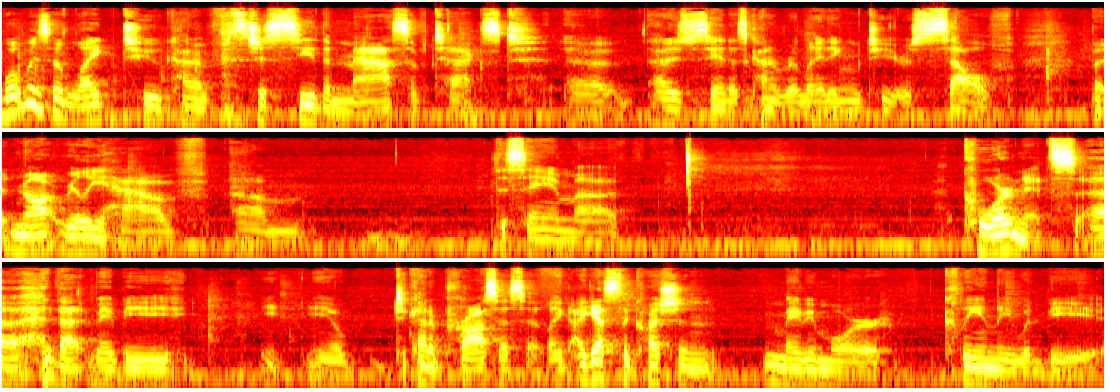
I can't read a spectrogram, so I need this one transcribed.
what was it like to kind of just see the mass of text, uh, as you say, that's kind of relating to yourself, but not really have um, the same uh, coordinates uh, that maybe you know to kind of process it. Like I guess the question maybe more cleanly would be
